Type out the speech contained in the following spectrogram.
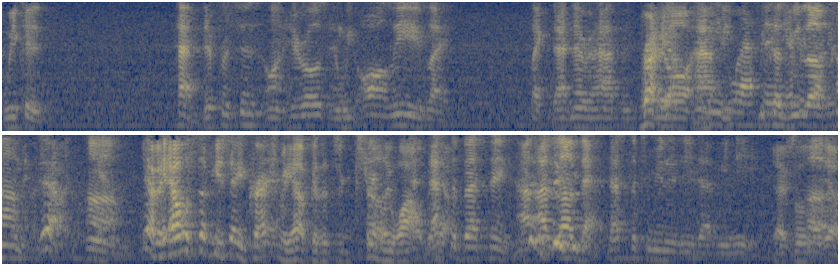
we could have differences on heroes, and we all leave like like that never happened. Right, We're yeah. all happy leave laughing, because we love comics. Yeah. Um, Yeah, I mean, all the stuff you say cracks me up because it's extremely So, wild. That's yeah. the best thing. I, I love that. That's the community that we need. Absolutely, Uh, yeah.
